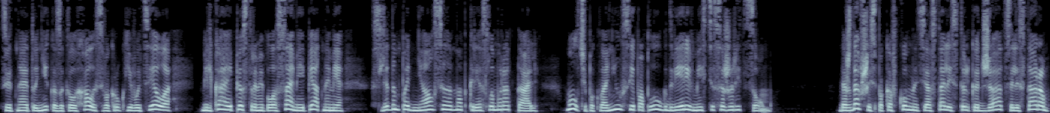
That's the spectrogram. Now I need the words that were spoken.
цветная туника заколыхалась вокруг его тела, мелькая пестрыми полосами и пятнами, следом поднялся над креслом Ироталь, молча поклонился и поплыл к двери вместе со жрецом. Дождавшись, пока в комнате остались только Джад с Элистаром,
